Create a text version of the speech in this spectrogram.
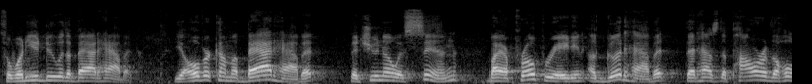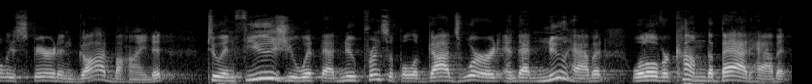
So, what do you do with a bad habit? You overcome a bad habit that you know is sin by appropriating a good habit that has the power of the Holy Spirit and God behind it to infuse you with that new principle of God's Word, and that new habit will overcome the bad habit,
